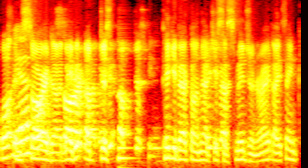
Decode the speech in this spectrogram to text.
Well, yeah. and sorry, sorry maybe, uh, just, uh, just piggyback on that piggyback. just a smidgen, right? I think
